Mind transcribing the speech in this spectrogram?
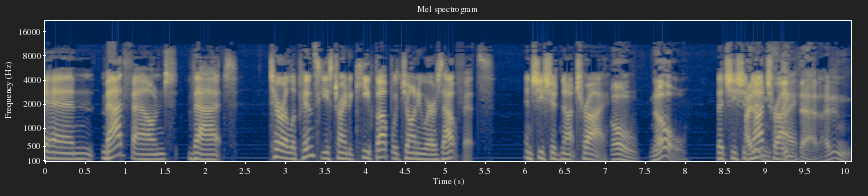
and Matt found that Tara Lipinski is trying to keep up with Johnny Weir's outfits, and she should not try. Oh no, That she should I not didn't try. think that. I didn't.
